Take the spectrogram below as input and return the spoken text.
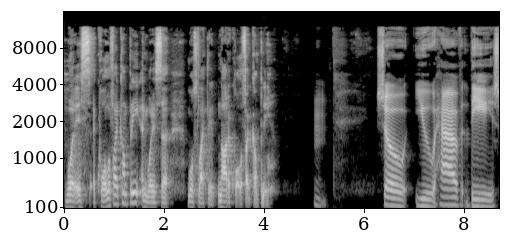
what is a qualified company and what is a most likely not a qualified company. Hmm. So you have these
